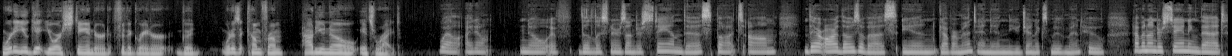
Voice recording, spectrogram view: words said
Where do you get your standard for the greater good? Where does it come from? How do you know it's right? Well, I don't know if the listeners understand this, but um, there are those of us in government and in the eugenics movement who have an understanding that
